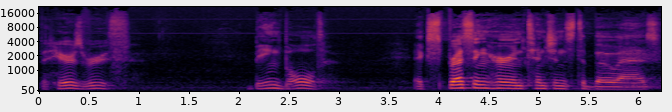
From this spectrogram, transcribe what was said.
But here's Ruth being bold, expressing her intentions to Boaz.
